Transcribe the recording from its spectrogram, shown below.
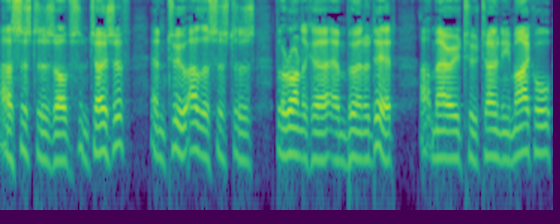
are sisters of St. Joseph, and two other sisters, Veronica and Bernadette, are married to Tony Michael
